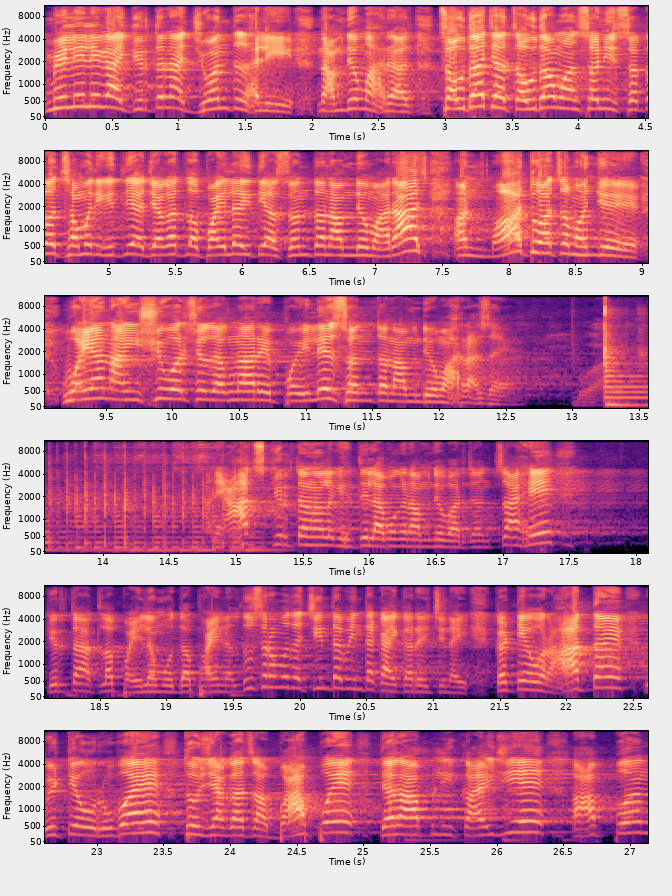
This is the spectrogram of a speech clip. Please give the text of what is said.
मेलेली गाय कीर्तनात जिवंत झाली. नामदेव महाराज चौदाच्या चौदा माणसांनी सकत समाधी घेतली जगातला पहिला इतिहास संत नामदेव महाराज. आणि महत्वाचं म्हणजे वयान ऐंशी वर्ष जगणारे पहिले संत नामदेव महाराज आहे. आणि आज कीर्तनाला घेतलेला मग नामदेव महाराजांचा आहे. कीर्तनातला पहिला मुद्दा फायनल दुसरा मुद्दा चिंता बिंता काय करायची नाही. कट्ट्यावर हात आहे विटेवर उभा आहे तो जगाचा बाप आहे त्याला आपली काळजी आहे आपण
